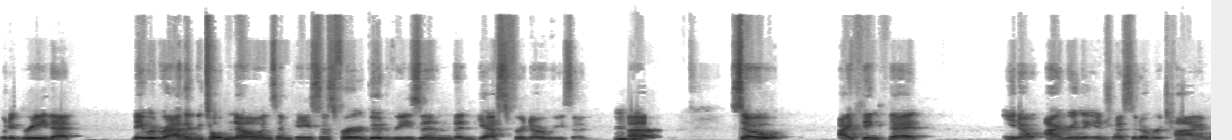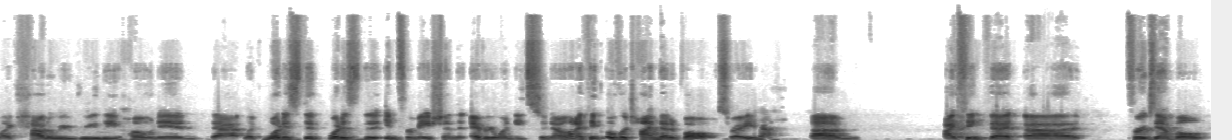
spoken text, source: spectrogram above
would agree that they would rather be told no in some cases for a good reason than yes for no reason. Mm-hmm. Uh, so I think that you know i'm really interested over time like how do we really hone in that like what is the what is the information that everyone needs to know and i think over time that evolves right yeah. um, i think that uh, for example,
